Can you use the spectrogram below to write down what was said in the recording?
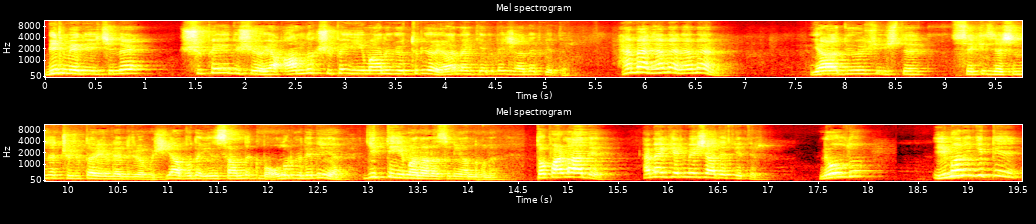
Bilmediği için de şüpheye düşüyor ya. Anlık şüphe imanı götürüyor ya. Hemen kelime şehadet getir. Hemen hemen hemen. Ya diyor ki işte 8 yaşında çocuklar evlendiriyormuş. Ya bu da insanlık mı olur mu dedin ya. Gitti iman anasının yanına. Toparla hadi. Hemen kelime şehadet getir. Ne oldu? İmanın gitti.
